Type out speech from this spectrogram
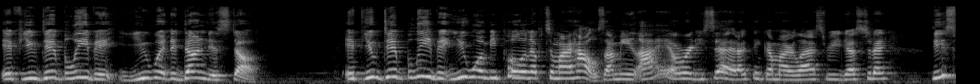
If you did believe it, you wouldn't have done this stuff. If you did believe it, you wouldn't be pulling up to my house. I mean, I already said, I think on my last read yesterday, these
